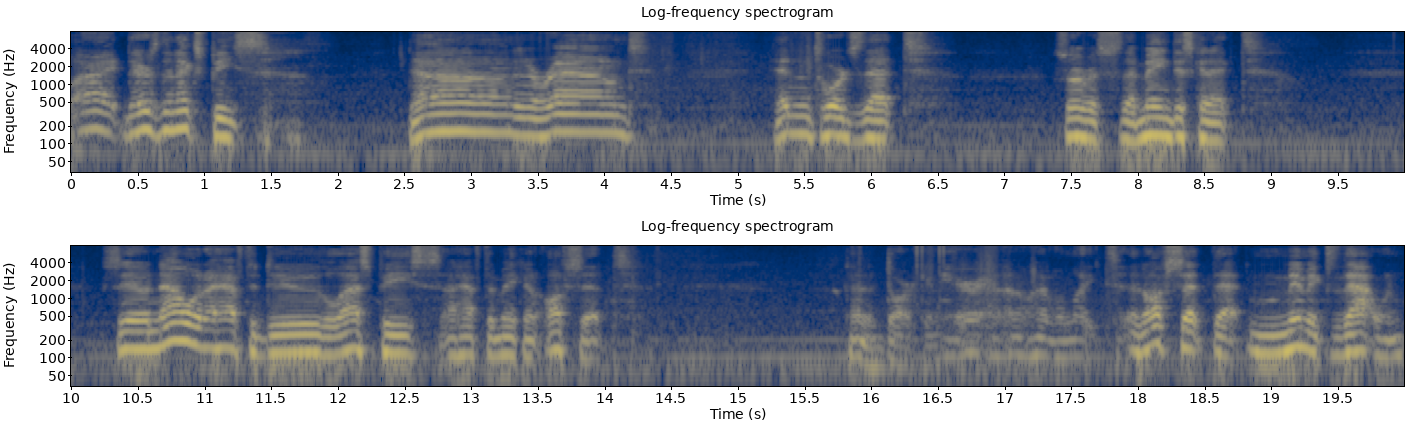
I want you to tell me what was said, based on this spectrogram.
All right, there's the next piece. Down and around, heading towards that service, that main disconnect. So now what I have to do, the last piece, I have to make an offset. Kind of dark in here and I don't have a light. An offset that mimics that one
